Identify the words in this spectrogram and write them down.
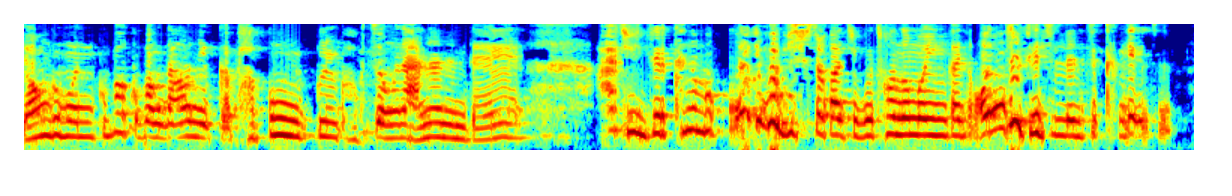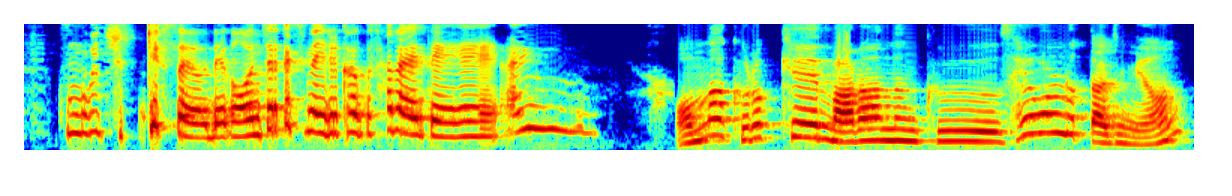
연금은 꼬박꼬박 나오니까 바꿈을 걱정을 안 하는데 아주 이제 그놈의 꼬리 보기 싫어가지고 저놈의 인간 언제 되질는지 그게 궁금해 죽겠어요. 내가 언제까지나 이렇게 하고 살아야 돼. 아유. 엄마 그렇게 말하는 그 세월로 따지면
